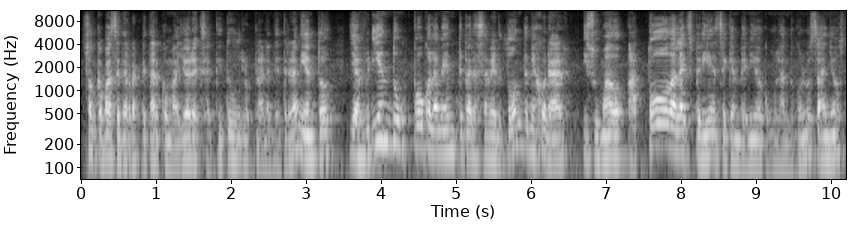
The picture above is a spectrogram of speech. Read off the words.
son capaces de respetar con mayor exactitud los planes de entrenamiento y abriendo un poco la mente para saber dónde mejorar y sumado a toda la experiencia que han venido acumulando con los años,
